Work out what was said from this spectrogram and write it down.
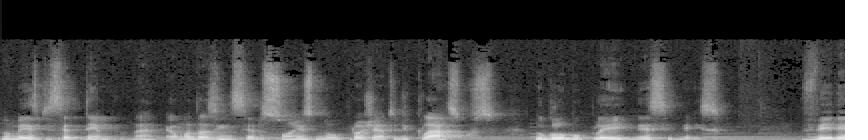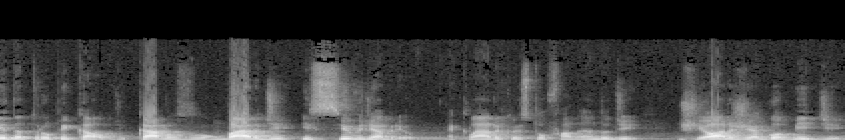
no mês de setembro. Né? É uma das inserções no projeto de clássicos do Globo Play nesse mês. Vereda Tropical, de Carlos Lombardi e Silvio de Abreu. É claro que eu estou falando de Giorgia Gomidi,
